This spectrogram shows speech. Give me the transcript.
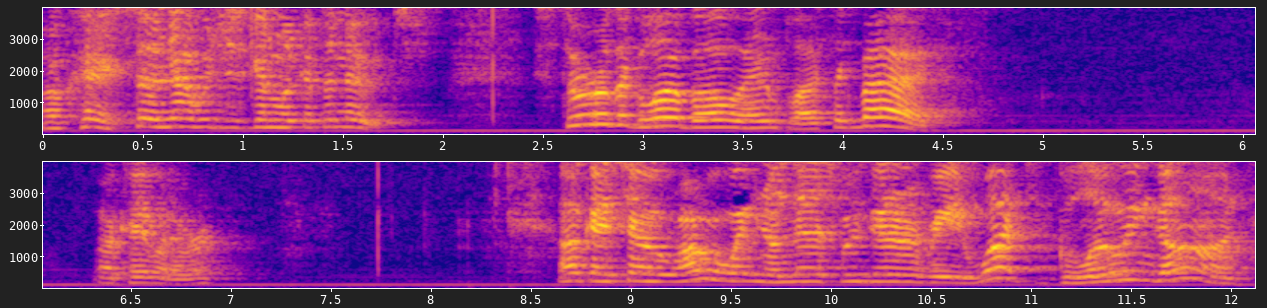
Okay, so now we're just gonna look at the notes. Store the Globo in plastic bag. Okay, whatever. Okay, so while we're waiting on this, we're gonna read what's glowing on.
